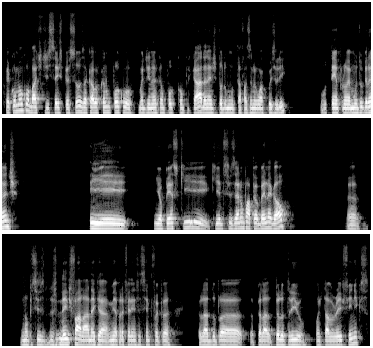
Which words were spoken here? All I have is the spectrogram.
Porque como é um combate de seis pessoas, acaba ficando um pouco, uma dinâmica um pouco complicada, né? De todo mundo estar tá fazendo alguma coisa ali. O tempo não é muito grande. E, e eu penso que, que eles fizeram um papel bem legal. É, não preciso nem de falar, né? Que a minha preferência sempre foi pra, pela dupla, pela, pelo trio onde estava o Ray Phoenix.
